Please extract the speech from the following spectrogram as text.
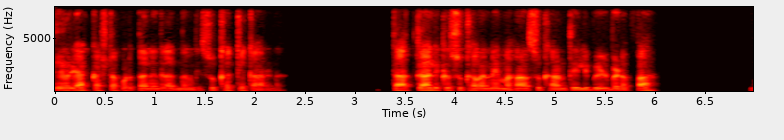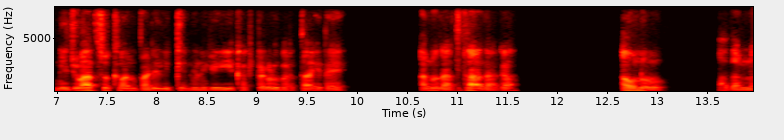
ದೇವ್ರು ಯಾಕೆ ಕಷ್ಟ ಕೊಡ್ತಾನೆ ಅಂದ್ರೆ ಅದು ನಮಗೆ ಸುಖಕ್ಕೆ ಕಾರಣ. ತಾತ್ಕಾಲಿಕ ಸುಖವನ್ನೇ ಮಹಾ ಸುಖ ಅಂತ ಇಲ್ಲಿ ಬೀಳ್ಬೇಡಪ್ಪ. ನಿಜವಾದ ಸುಖವನ್ನು ಪಡೀಲಿಕ್ಕೆ ನಿನಗೆ ಈ ಕಷ್ಟಗಳು ಬರ್ತಾ ಇದೆ ಅನ್ನೋದು ಅರ್ಥ ಆದಾಗ ಅವನು ಅದನ್ನ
